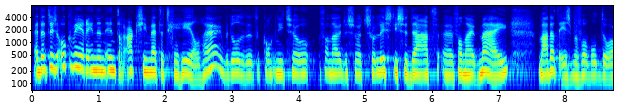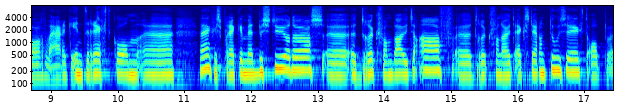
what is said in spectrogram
En dat is ook weer in een interactie met het geheel. Hè? Ik bedoel, het komt niet zo vanuit een soort solistische daad uh, vanuit mij. Maar dat is bijvoorbeeld door waar ik in terecht kom. Uh, gesprekken met bestuurders, uh, het druk van buitenaf, druk vanuit extern toezicht op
